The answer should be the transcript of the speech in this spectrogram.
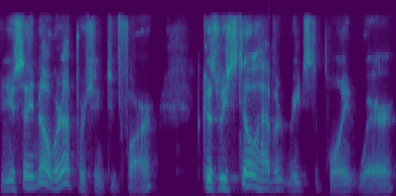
And you say, no, we're not pushing too far because we still haven't reached the point where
